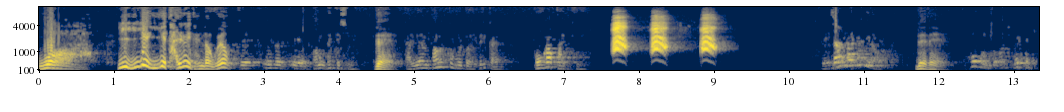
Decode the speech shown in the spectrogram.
우와. 이, 이게, 이게 단련이 된다고요? 네, 그래서 예, 방금 했듯이 네. 관련 방법을 또 해드릴까요? 보갑 밝기. 내장 관련이요. 네네. 호흡은 똑같이 했겠죠.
